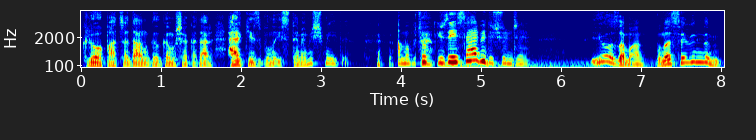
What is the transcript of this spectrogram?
Kleopatra'dan Gılgamış'a kadar herkes bunu istememiş miydi? Ama bu çok yüzeysel bir düşünce. İyi o zaman, buna sevindim.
